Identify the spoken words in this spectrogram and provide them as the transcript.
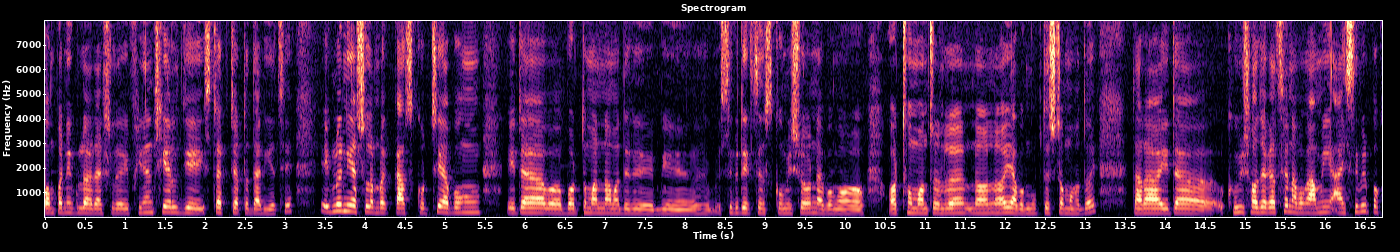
কোম্পানিগুলোর আসলে ফিনান্সিয়াল যে স্ট্রাকচারটা দাঁড়িয়েছে এগুলো নিয়ে আসলে আমরা কাজ করছি এবং এটা বর্তমান আমাদের সিকিউরিটি এক্সচেঞ্জ কমিশন এবং অর্থ মন্ত্রণালয় এবং উপদেষ্টা মহোদয় তারা এটা খুবই সজাগ আছেন এবং আমি আইসিবির পক্ষ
